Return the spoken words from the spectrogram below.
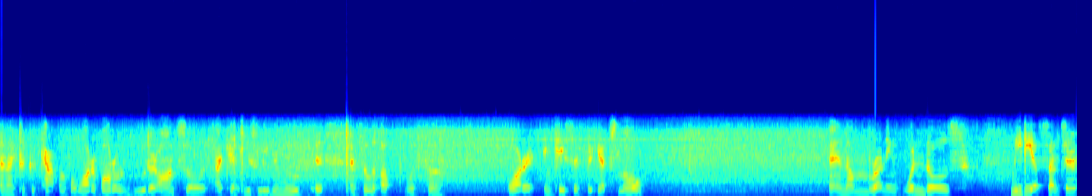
and I took a cap of a water bottle and glued it on so I can easily remove it and fill it up with uh, water in case if it gets low. And I'm running Windows Media Center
